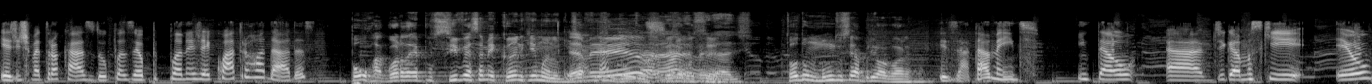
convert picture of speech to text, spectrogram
e a gente vai trocar as duplas. Eu planejei quatro rodadas. Porra, agora é possível essa mecânica, hein, mano? Desafio mesmo? Caralho, é você. verdade. Todo mundo se abriu agora. Exatamente. Então, ah, digamos que eu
